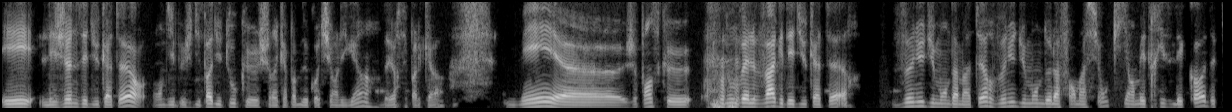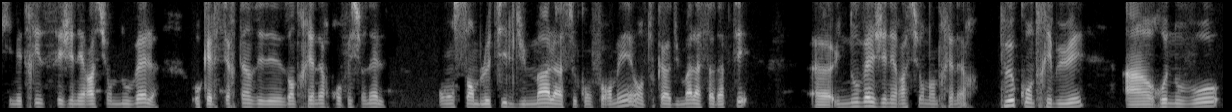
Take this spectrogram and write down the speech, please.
et les jeunes éducateurs, on dit, je dis pas du tout que je serais capable de coacher en Ligue 1, d'ailleurs c'est pas le cas, mais euh, je pense que une nouvelle vague d'éducateurs venus du monde amateur, venus du monde de la formation, qui en maîtrisent les codes, qui maîtrisent ces générations nouvelles auxquelles certains des entraîneurs professionnels ont, semble-t-il, du mal à se conformer, en tout cas du mal à s'adapter. Euh, une nouvelle génération d'entraîneurs peut contribuer à un renouveau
